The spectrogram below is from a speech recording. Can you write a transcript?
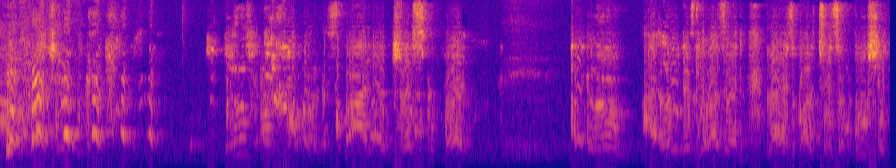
I don't like it. You understand or dress right. I Lou, I Lou this game. I said, Larry's about to say some bullshit,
